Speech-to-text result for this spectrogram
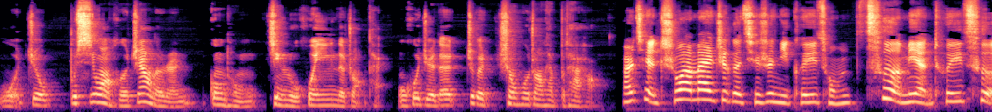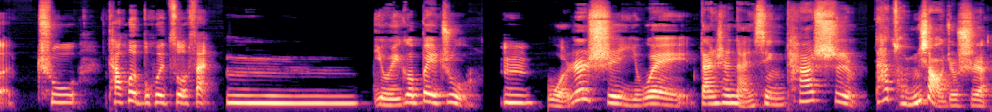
我就不希望和这样的人共同进入婚姻的状态。我会觉得这个生活状态不太好。而且吃外卖这个，其实你可以从侧面推测出他会不会做饭。嗯，有一个备注。嗯，我认识一位单身男性，他是他从小就是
